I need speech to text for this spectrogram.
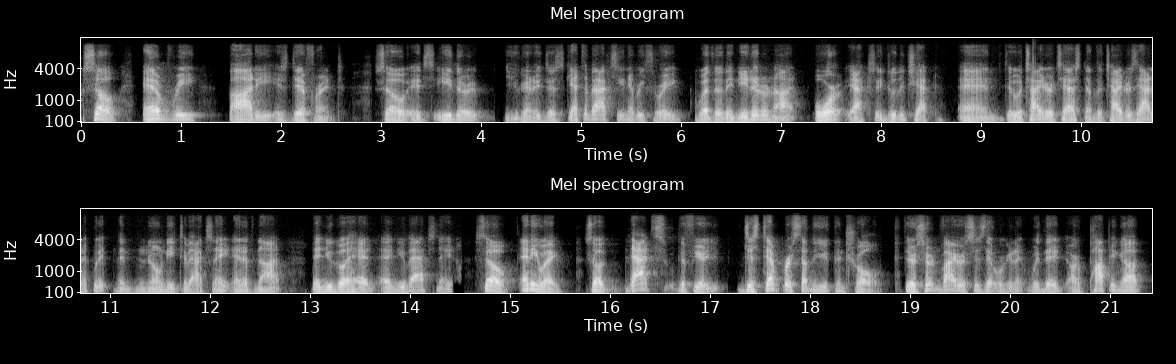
So every body is different. So it's either you're going to just get the vaccine every three, whether they need it or not, or actually do the check and do a titer test. And if the titer is adequate, then no need to vaccinate. And if not, then you go ahead and you vaccinate. So, anyway, so that's the fear. Distemper is something you control. There are certain viruses that we're going to that are popping up.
